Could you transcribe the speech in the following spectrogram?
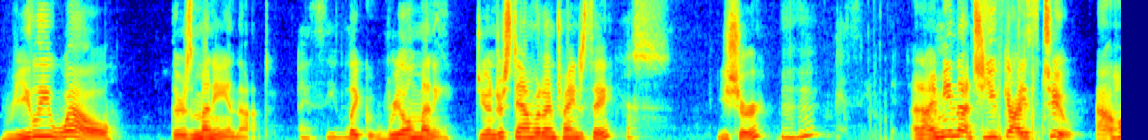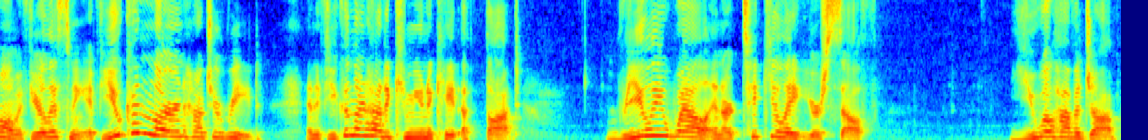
really well, there's money in that. I see. Like real money. Do you understand what I'm trying to say? Yes. You sure? Mm-hmm. And I mean that to you guys too, at home, if you're listening. If you can learn how to read, And if you can learn how to communicate a thought really well and articulate yourself, you will have a job.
